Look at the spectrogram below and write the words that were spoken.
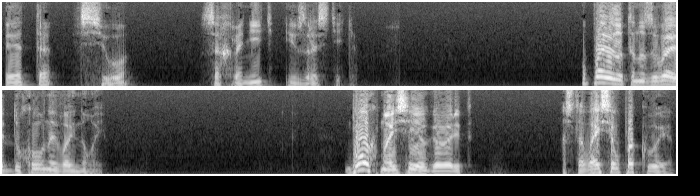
это все сохранить и взрастить? У Павел это называют духовной войной. Бог Моисею говорит, оставайся в покое.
